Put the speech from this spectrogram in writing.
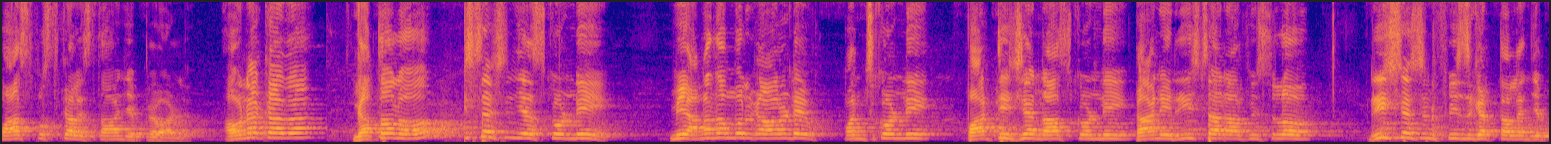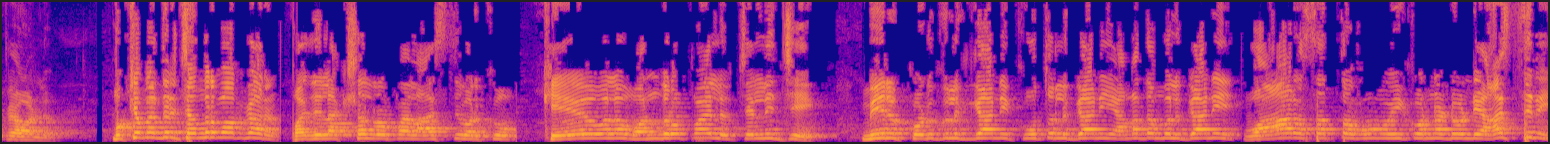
పాస్ పుస్తకాలు ఇస్తామని చెప్పేవాళ్ళు. అవునా కాదా? గతంలో రిజిస్ట్రేషన్ చేసుకోండి మీ అన్నదమ్ములు కావాలంటే పంచుకోండి పార్టీషన్ రాసుకోండి కానీ రిజిస్టార్ ఆఫీసులో రిజిస్ట్రేషన్ ఫీజు కట్టాలని చెప్పేవాళ్ళు. ముఖ్యమంత్రి చంద్రబాబు గారు పది లక్షల రూపాయల ఆస్తి వరకు కేవలం వంద రూపాయలు చెల్లించి మీరు కొడుకులకు గాని కూతుర్లకు గాని అన్నదమ్ములకు గాని వారసత్వ భూమికి ఉన్నటువంటి ఆస్తిని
